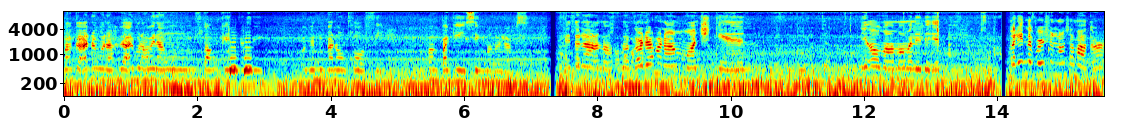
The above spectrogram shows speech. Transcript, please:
Mag-ano muna, daan muna kami ng Dunkin kasi mag-ano ba ng coffee. Pampagising, mga loves. Ito na, ano, mag-order ko ng munchkin. Yung oh, mga, mga maliliit. Maliit na version lang siya, mother.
